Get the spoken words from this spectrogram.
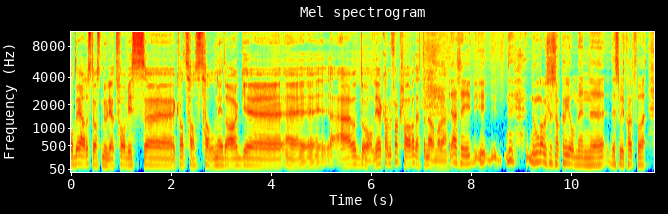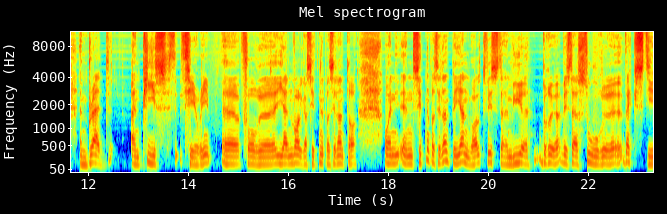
Og det er det størst mulighet for hvis eh, kvartalstallene i dag eh, er dårlige. Kan du forklare dette nærmere? Altså, noen ganger så snakker vi om en, eh, det som blir kalt for en bread and peace-teori for gjenvalg av sittende presidenter. Og en, en, sittende president blir gjenvalgt hvis det er mye brød, hvis det er stor vekst i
